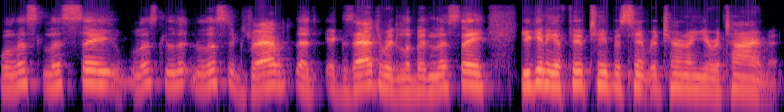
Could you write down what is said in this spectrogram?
well, let's let's say let's let- let's exaggerate exaggerate a little bit. And let's say you're getting a 15% return on your retirement.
